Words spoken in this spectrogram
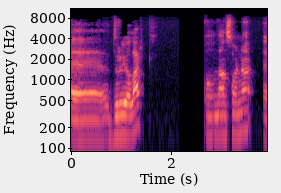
e, duruyorlar. Ondan sonra e,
